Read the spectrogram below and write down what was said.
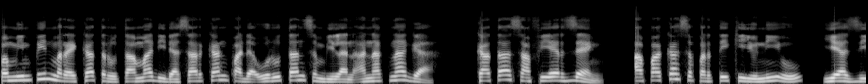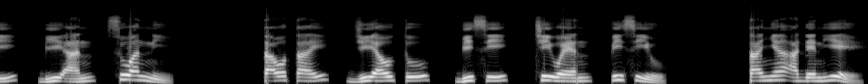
Pemimpin mereka terutama didasarkan pada urutan sembilan anak naga. Kata Xavier Zeng. Apakah seperti Qiyuniu, Yazi, Bian, Suanni, Tao Tai, Jiao Tu, Bisi, Ciwen, Pisiu? Tanya Aden Ye.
